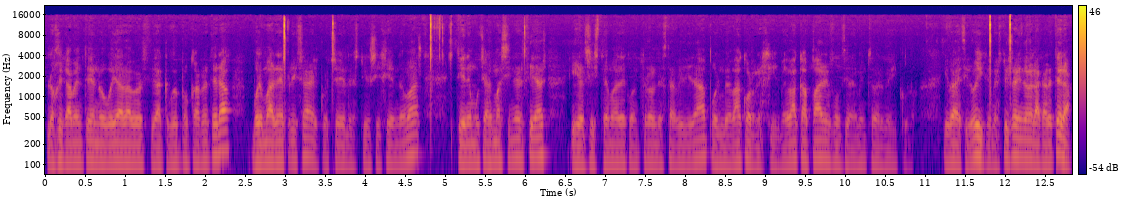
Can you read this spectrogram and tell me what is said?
lógicamente no voy a la velocidad que voy por carretera, voy más deprisa, el coche le estoy exigiendo más, tiene muchas más inercias y el sistema de control de estabilidad pues me va a corregir, me va a capar el funcionamiento del vehículo y va a decir, oye, que me estoy saliendo de la carretera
